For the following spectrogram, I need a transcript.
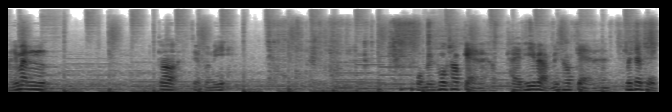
อันนี้มัน ก็เสียบตัวนี้ ผมเป็นพวกชอบแก่นะครับ ใครที่แบบไม่ชอบแก่นะฮะ ไม่ใช่ผม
